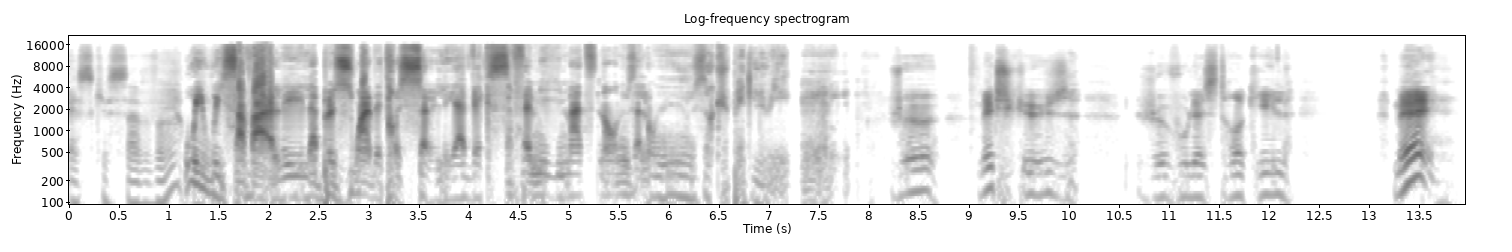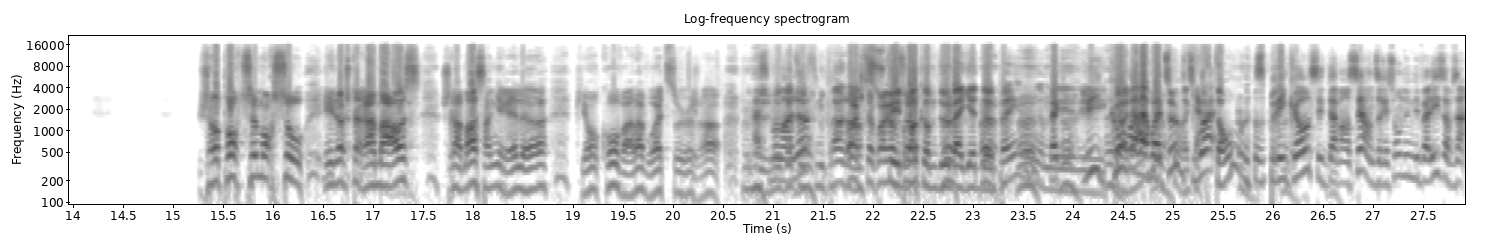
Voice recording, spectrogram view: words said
Est-ce que ça va? Oui, oui, ça va aller. Il a besoin d'être seul et avec sa famille. Maintenant, nous allons nous occuper de lui. Je m'excuse. Je vous laisse tranquille. Mais. J'emporte ce morceau. Et là, je te ramasse. Je ramasse Angray là. Puis on court vers la voiture. Genre. À ce moment-là, tu nous prends Ouais, genre tes bras comme deux baguettes de pain. euh. comme lui, il court vers la voiture, puis tu vois, carton. Sprinkle s'est avancé en direction d'une des valises en faisant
